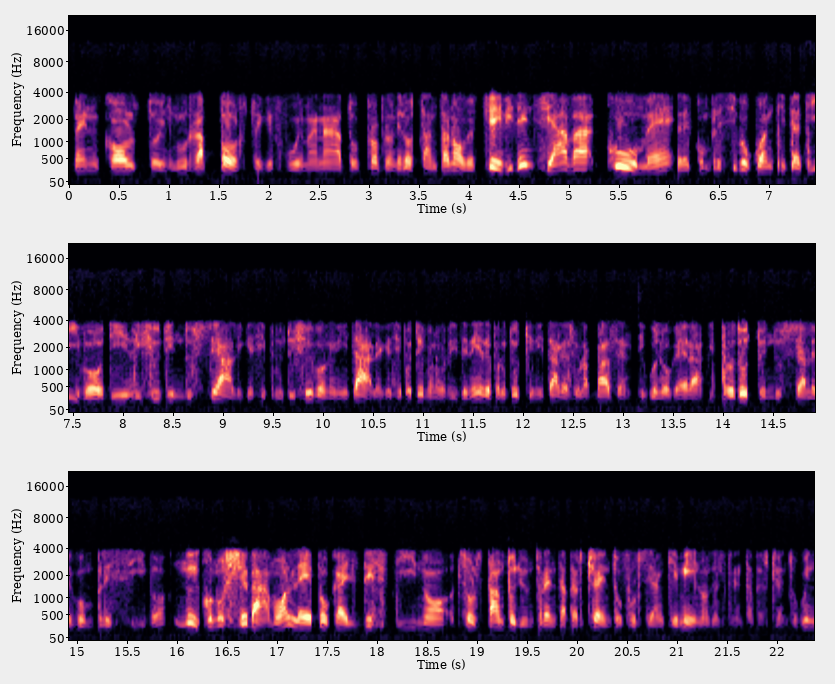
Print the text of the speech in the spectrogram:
ben colto in un rapporto che fu emanato proprio nell'89 che evidenziava come il complessivo quantitativo di rifiuti industriali che si producevano in Italia, che si potevano ritenere prodotti in Italia sulla base di quello che era il prodotto industriale complessivo, noi conoscevamo all'epoca il destino soltanto di un 30%, forse anche meno del 30%, quindi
